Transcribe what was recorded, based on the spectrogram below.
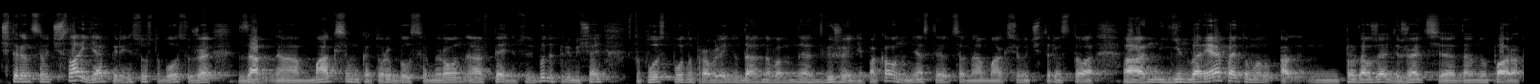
14 числа я перенесу стоп-лосс уже за а, максимум, который был сформирован а, в пятницу. То есть буду перемещать стоп-лосс по направлению данного а, движения. Пока он у меня остается на максимум 14 а, января, поэтому а, продолжаю держать а, данную пару.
